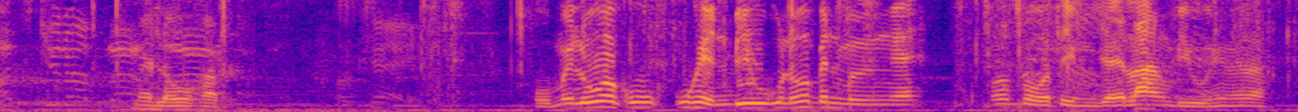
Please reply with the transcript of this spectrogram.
Let's get up that ไม่รู้ครับ Okay. ผมไม่รู้ว่ากูกูเห็นบิวกูนึกว่าเป็นมึงไงเพราะปกติมึงใช้ร่างบิวใช่ไหมล่ะผ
